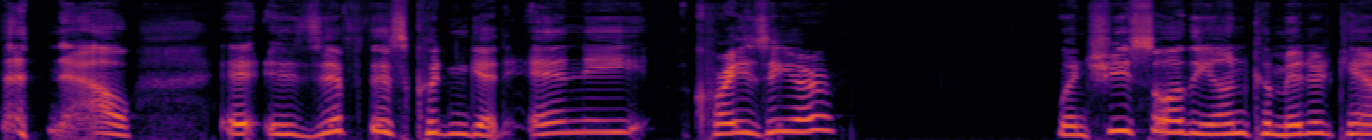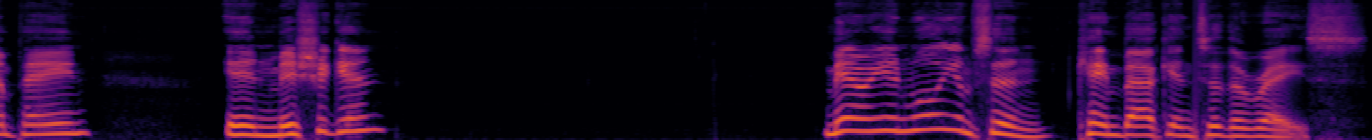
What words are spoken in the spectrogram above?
now, as if this couldn't get any crazier, when she saw the uncommitted campaign in Michigan, Marianne Williamson came back into the race.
